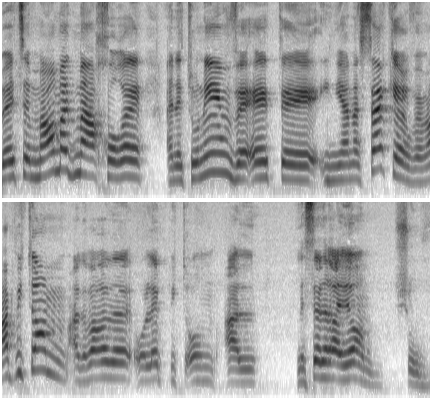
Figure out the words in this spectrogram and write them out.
בעצם מה עומד מאחורי הנתונים ואת עניין הסקר, ומה פתאום הדבר הזה עולה פתאום על, לסדר היום, שוב.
